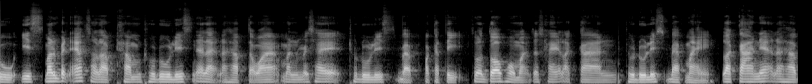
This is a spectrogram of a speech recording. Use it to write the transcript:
Do is มันเป็นแอปสำหรับทำ To Do list นี่แหละนะครับ แต่ว่ามันไม่ใช่ To Do list แบบปกติ ส่วนตัวผมอะจะใช้หลักการ To Do list แบบใหม่ หลักการเนี้ยนะครับ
